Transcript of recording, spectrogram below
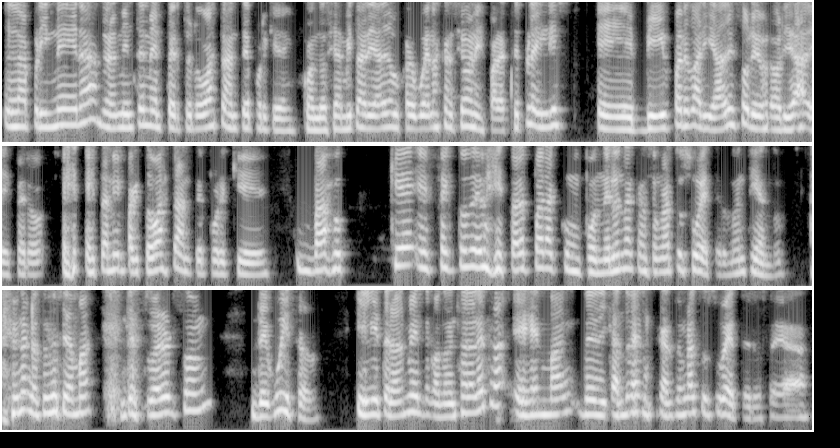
La primera realmente me perturbó bastante porque cuando hacía mi tarea de buscar buenas canciones para este playlist, eh, vi barbaridades sobre barbaridades, pero esta me impactó bastante porque bajo qué efecto debes estar para componerle una canción a tu suéter, no entiendo. Hay una canción que se llama The Sweater Song de Wizard y literalmente cuando entra la letra es el man dedicándole la canción a su suéter, o sea...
